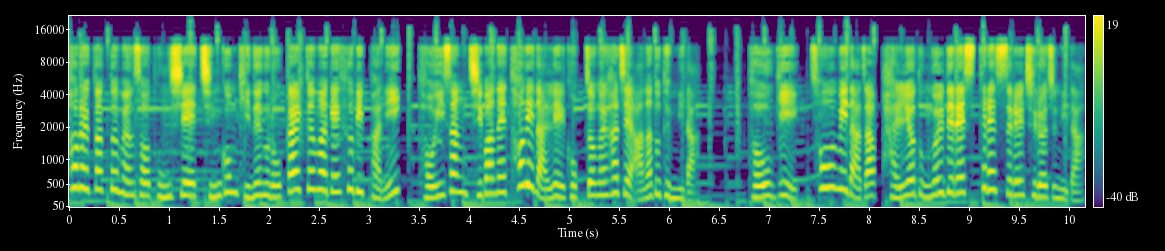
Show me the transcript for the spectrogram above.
털을 깎으면서 동시에 진공 기능으로 깔끔하게 흡입하니 더 이상 집안에 털이 날릴 걱정을 하지 않아도 됩니다. 더욱이 소음이 낮아 반려동물들의 스트레스를 줄여줍니다.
